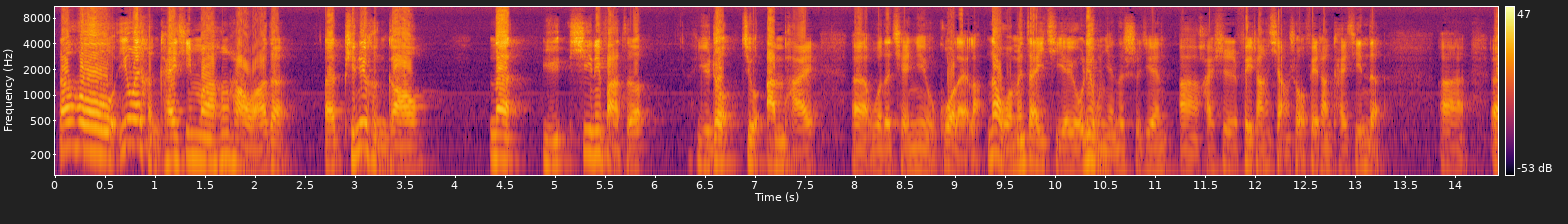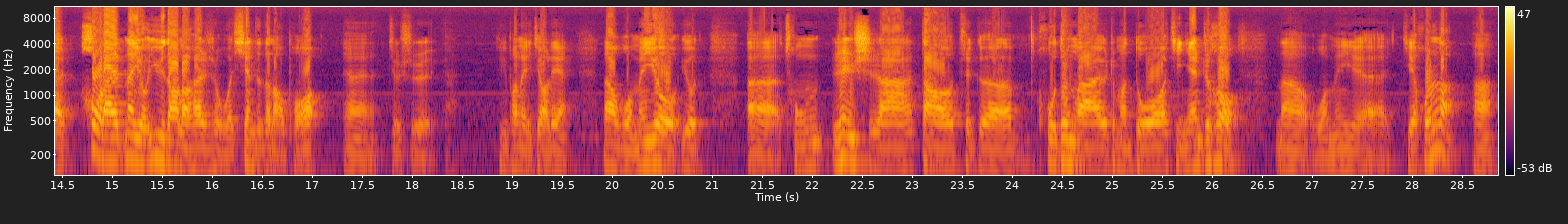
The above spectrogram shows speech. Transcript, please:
然后因为很开心嘛，很好玩的，呃，频率很高。那与吸引力法则，宇宙就安排呃我的前女友过来了。那我们在一起也有六年的时间啊，还是非常享受、非常开心的啊。呃，后来那又遇到了还是我现在的老婆，嗯，就是于鹏磊教练。那我们又又，呃，从认识啊到这个互动啊，有这么多几年之后，那我们也结婚了啊，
